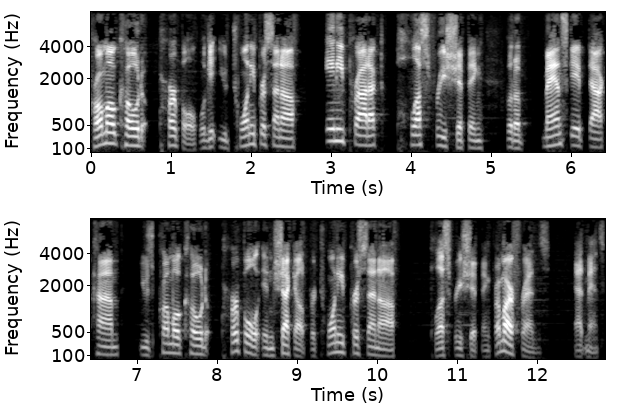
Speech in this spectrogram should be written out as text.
promo code PURPLE will get you 20% off any product plus free shipping. Go to manscaped.com, use promo code PURPLE in checkout for 20% off plus free shipping from our friends at Manscaped.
